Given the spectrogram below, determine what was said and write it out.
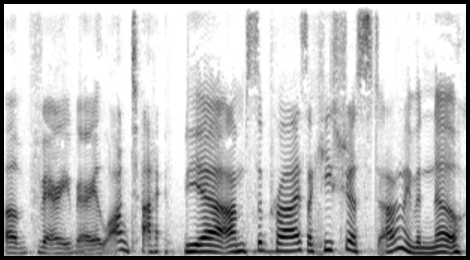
a very, very long time. Yeah, I'm surprised. Like he's just, I don't even know.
